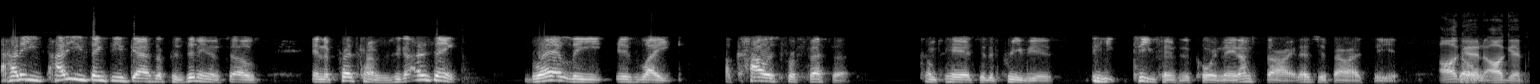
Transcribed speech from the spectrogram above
how do you how do you think these guys are presenting themselves in the press conference? Because I think Bradley is like a college professor compared to the previous defensive coordinator. I'm sorry, that's just how I see it. All So- good. All good.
